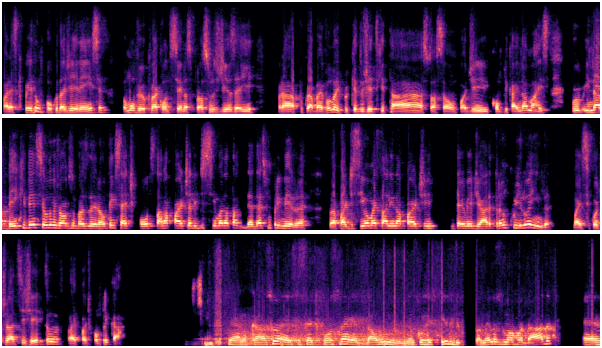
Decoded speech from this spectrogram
parece que perdeu um pouco da gerência. Vamos ver o que vai acontecer nos próximos dias aí para o Cuiabá evoluir, porque do jeito que está, a situação pode complicar ainda mais. Por, ainda bem que venceu dois jogos no Brasileirão, tem sete pontos, está na parte ali de cima da é décimo primeiro, né? Na parte de cima, mas está ali na parte intermediária, tranquilo ainda. Mas se continuar desse jeito, vai, pode complicar. É, no caso, é, esses sete pontos né, dá um, um respiro de pelo menos uma rodada. É,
